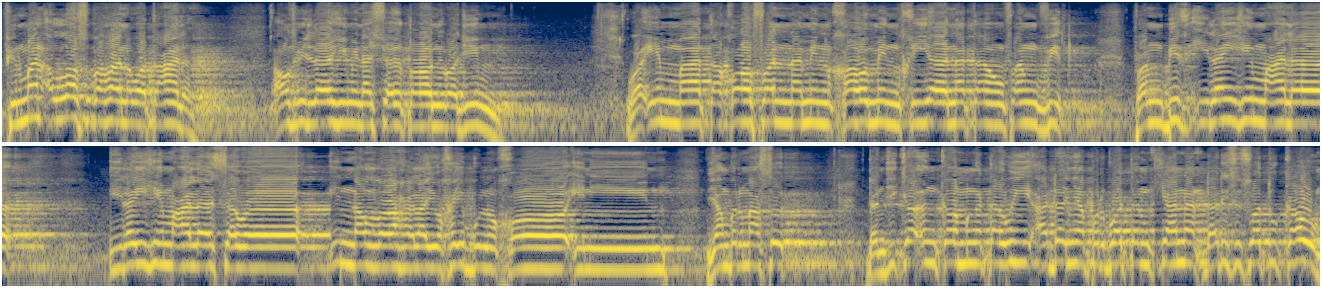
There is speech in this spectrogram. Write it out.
Firman Allah Subhanahu wa taala. A'udzubillahi minasyaitonir rajim. Wa imma taqafanna min qaumin khiyanatan fanfir fanbiz ilaihim ala ilaihim ala sawa inna Allah la yuhibbul khainin yang bermaksud dan jika engkau mengetahui adanya perbuatan khianat dari sesuatu kaum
